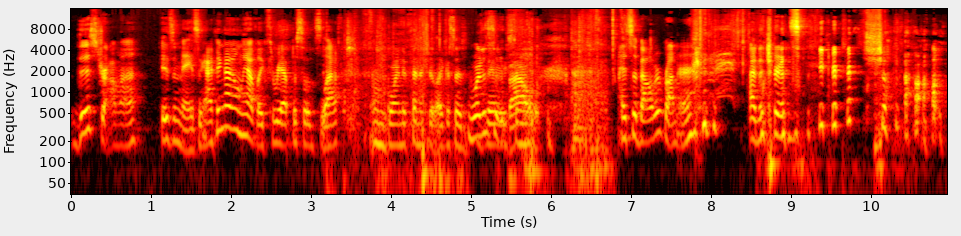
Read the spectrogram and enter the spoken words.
this drama is amazing. I think I only have like three episodes left. I'm going to finish it, like I said. What is it about? soon. It's about a runner and a translator. Shut up.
